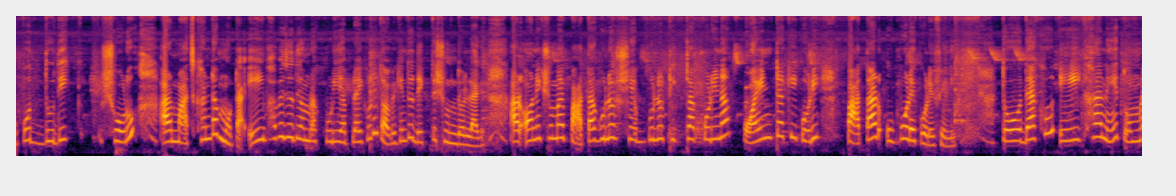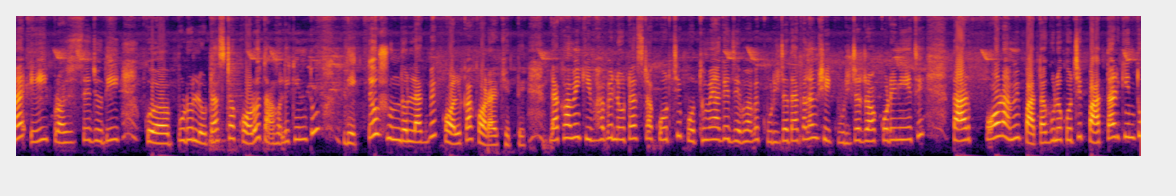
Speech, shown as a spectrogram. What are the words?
ওপর দুদিক সরু আর মাঝখানটা মোটা। এইভাবে যদি আমরা কুড়ি অ্যাপ্লাই করি, তবে কিন্তু দেখতে সুন্দর লাগে। আর অনেক সময় পাতাগুলোর শেপগুলো ঠিকঠাক করি না পয়েন্টটা কি করি, পাতার উপরে করে ফেলি। তো দেখো, এইখানে তোমরা এই প্রসেসে যদি পুরো লোটাসটা করো, তাহলে কিন্তু দেখতেও সুন্দর লাগবে কলকা করার ক্ষেত্রে। দেখো, আমি কীভাবে লোটাসটা করছি। প্রথমে আগে যেভাবে কুড়িটা দেখালাম, সেই কুড়িটা ড্র করে নিয়েছি। তারপর আমি পাতাগুলো করছি। পাতার কিন্তু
